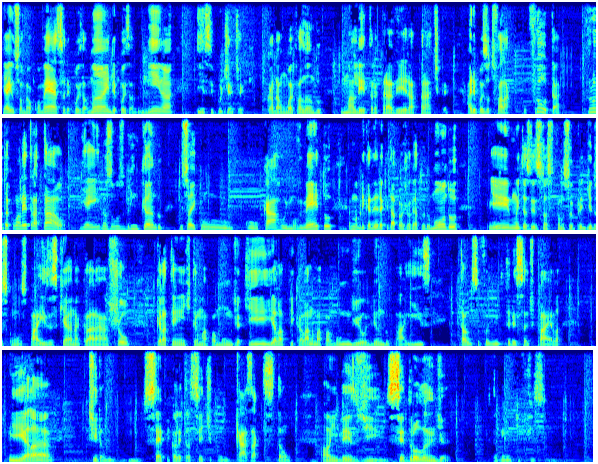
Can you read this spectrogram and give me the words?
E aí o Samuel começa, depois a mãe, depois a menina, e assim por diante. Cada um vai falando uma letra para ver a prática. Aí depois outro fala fruta, fruta com a letra tal. E aí nós vamos brincando. Isso aí com, com o carro em movimento. É uma brincadeira que dá para jogar todo mundo. E muitas vezes nós ficamos surpreendidos com os países que a Ana Clara achou. Porque ela tem, a gente tem um mapa mundi aqui e ela fica lá no mapa mundi olhando o país e tal. Isso foi muito interessante para ela. E ela tira um CEP com a letra C, tipo um Cazaquistão, ao invés de Cedrolândia. Também é difícil. Né?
